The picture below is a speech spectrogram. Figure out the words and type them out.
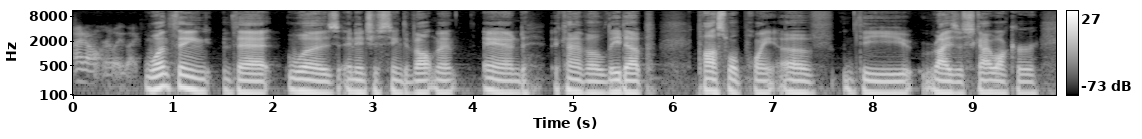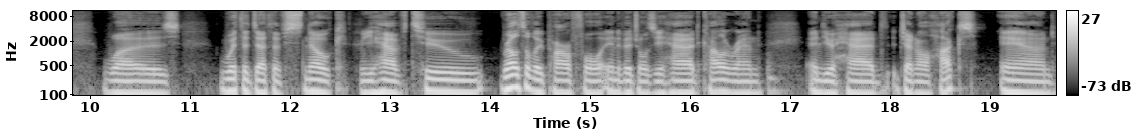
I don't really like One thing that was an interesting development and kind of a lead up possible point of the rise of Skywalker was with the death of Snoke. You have two relatively powerful individuals. You had Kylo Ren and you had General Hux. And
